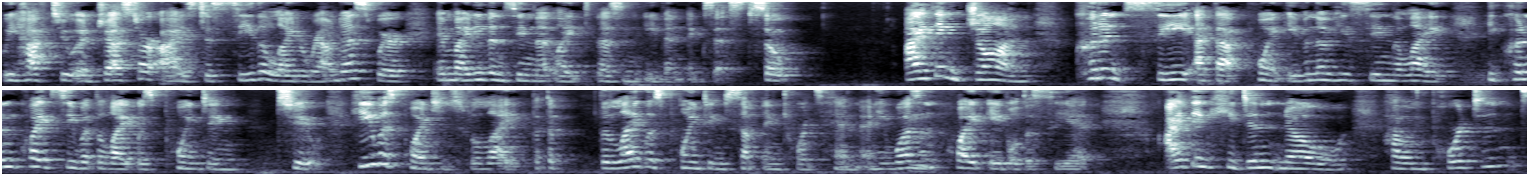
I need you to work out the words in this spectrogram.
we have to adjust our eyes to see the light around us where it might even seem that light doesn't even exist. So I think John couldn't see at that point, even though he's seeing the light, he couldn't quite see what the light was pointing to. He was pointing to the light, but the, the light was pointing something towards him, and he wasn't hmm. quite able to see it. I think he didn't know how important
